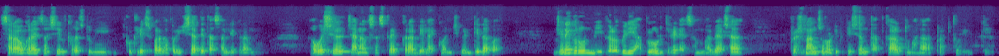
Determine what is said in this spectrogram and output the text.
सराव करायचा असेल खरंच तुम्ही कुठली स्पर्धा परीक्षा देत असाल लेकरांनो. अवश्य चॅनल सबस्क्राईब करा बेल आयकॉनची घंटी दाबा. जेणेकरून मी वेळोवेळी अपलोड केलेल्या संभाव्य अशा प्रश्नांचं नोटिफिकेशन तात्काळ तुम्हाला प्राप्त होईल. ओके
